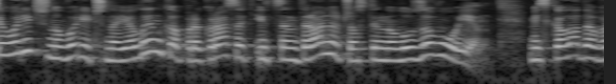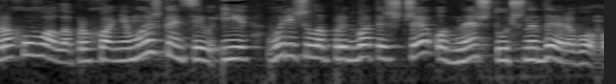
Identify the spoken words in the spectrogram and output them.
Цьогоріч новорічна ялинка прикрасить і центральну частину Лозової. Міська влада врахувала прохання мешканців і вирішила придбати ще одне штучне дерево.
